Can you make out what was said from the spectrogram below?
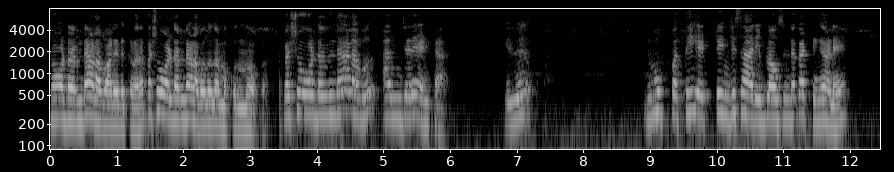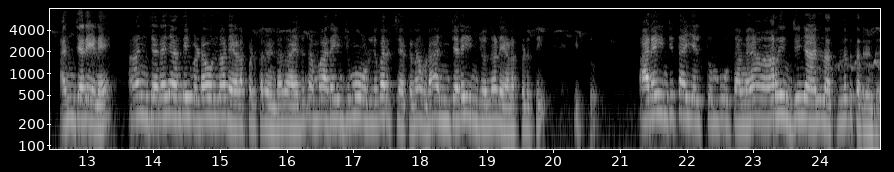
ഷോൾഡറിന്റെ അളവാണ് എടുക്കുന്നത് അപ്പം ഷോൾഡറിന്റെ അളവൊന്ന് നമുക്കൊന്ന് നോക്കാം. അപ്പം ഷോൾഡറിന്റെ അളവ് അഞ്ചരയാണ് കേട്ടോ ഇത് ഇത് മുപ്പത്തി എട്ട് ഇഞ്ച് സാരി ബ്ലൗസിന്റെ കട്ടിങ് ആണ്. അഞ്ചരയാണേ. ആ അഞ്ചര ഞാൻ ഇവിടെ ഒന്ന് അടയാളപ്പെടുത്തണുണ്ട്. അതായത് നമ്മൾ അര ഇഞ്ച് മുകളിൽ വരച്ചേക്കണം അവിടെ അഞ്ചര ഇഞ്ച് ഒന്ന് അടയാളപ്പെടുത്തി ഇട്ടു. അര ഇഞ്ച് തയ്യൽ തുമ്പ് ഇട്ടു. അങ്ങനെ ആറ് ഇഞ്ച് ഞാൻ ഇതിനകത്തുനിന്ന് എടുത്തിട്ടുണ്ട്.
